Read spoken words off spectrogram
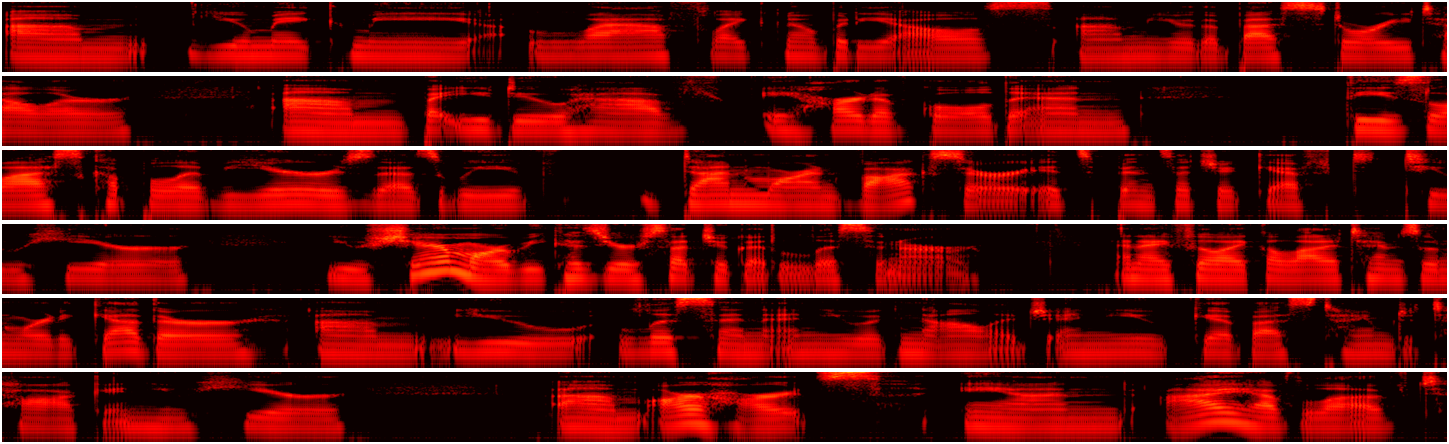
Um, you make me laugh like nobody else. Um, you're the best storyteller, um, but you do have a heart of gold. And these last couple of years, as we've done more on Voxer, it's been such a gift to hear you share more because you're such a good listener. And I feel like a lot of times when we're together, um, you listen and you acknowledge and you give us time to talk and you hear um, our hearts. And I have loved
